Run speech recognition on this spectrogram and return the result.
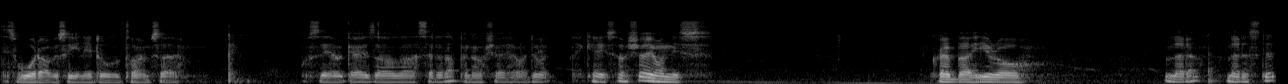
this water obviously you need all the time so we'll see how it goes. I'll uh, set it up and I'll show you how I do it. Okay so I'll show you on this grab bar here or ladder, ladder step.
